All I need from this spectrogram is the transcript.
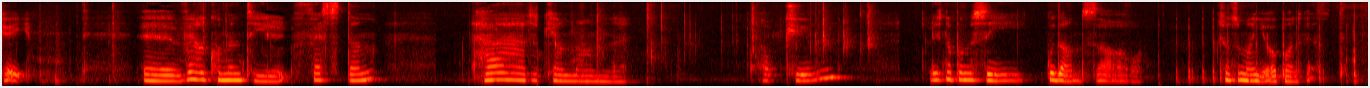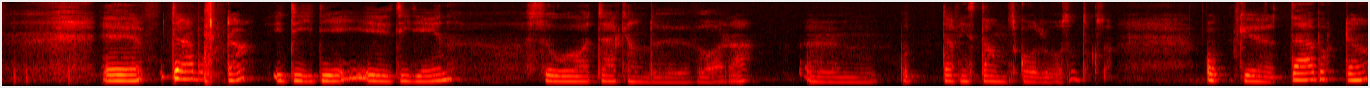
Okej. Eh, välkommen till festen. Här kan man ha kul, lyssna på musik och dansa och sånt som man gör på en fest. Eh, där borta i DJn så där kan du vara. Um, och där finns dansgolv och sånt också. Och eh, där borta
